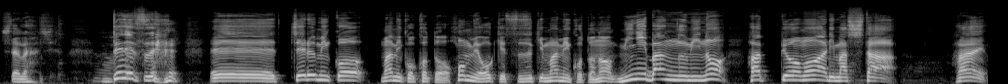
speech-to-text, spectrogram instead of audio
下の柱でですね、えー、チェルミコマミコこと本名 OK 鈴木マミコとのミニ番組の発表もありました。はい。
